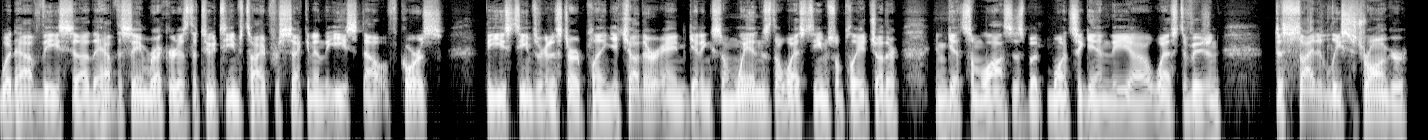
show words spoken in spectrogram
would have these. Uh, they have the same record as the two teams tied for second in the East. Now, of course, the East teams are going to start playing each other and getting some wins. The West teams will play each other and get some losses. But once again, the uh, West Division decidedly stronger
